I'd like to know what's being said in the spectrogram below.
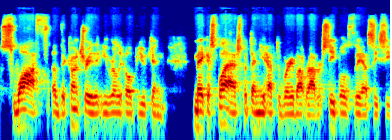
swath of the country that you really hope you can make a splash. But then you have to worry about Robert Steeples, the SEC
